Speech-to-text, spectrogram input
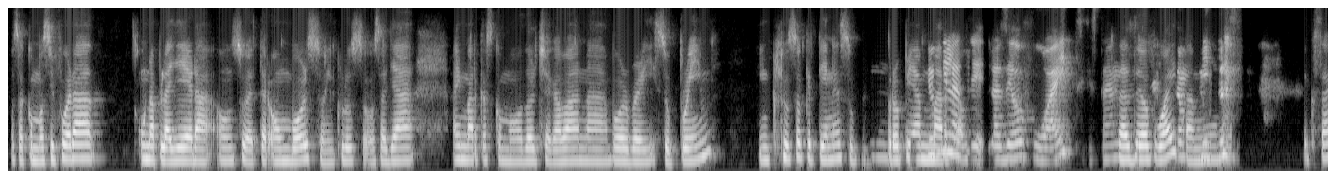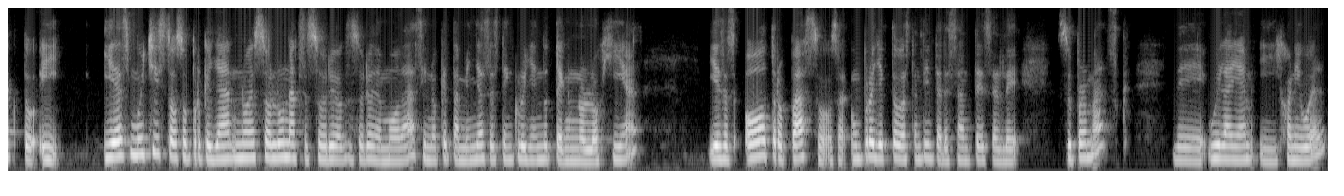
o sea, como si fuera una playera o un suéter o un bolso incluso, o sea, ya hay marcas como Dolce Gabbana, Burberry, Supreme, incluso que tienen su propia marca. las de, las de Off-White. Las de Off-White también. Exacto, y, y, es muy chistoso porque ya no es solo un accesorio, accesorio de moda, sino que también ya se está incluyendo tecnología y ese es otro paso. O sea, un proyecto bastante interesante es el de Supermask de Will.i.am y Honeywell.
